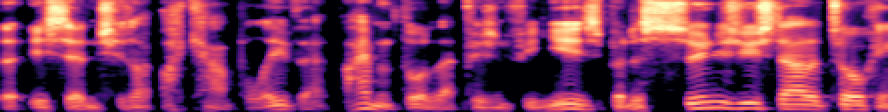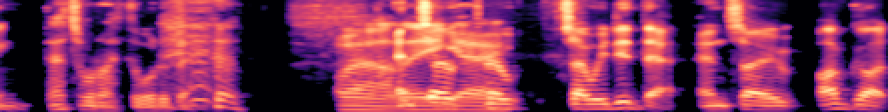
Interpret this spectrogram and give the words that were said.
that you said. And she's like, I can't believe that. I haven't thought of that vision for years. But as soon as you started talking, that's what I thought about. wow. And so, so, so, we did that. And so I've got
